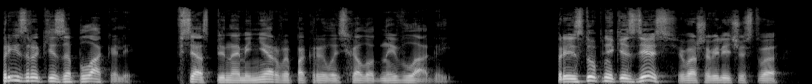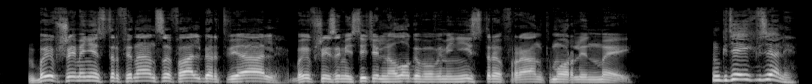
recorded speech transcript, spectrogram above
призраки заплакали. Вся спина Минервы покрылась холодной влагой. «Преступники здесь, Ваше Величество. Бывший министр финансов Альберт Виаль, бывший заместитель налогового министра Франк Морлин Мэй». «Где их взяли?»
